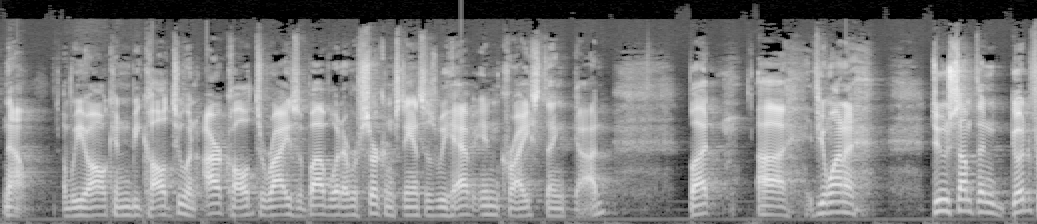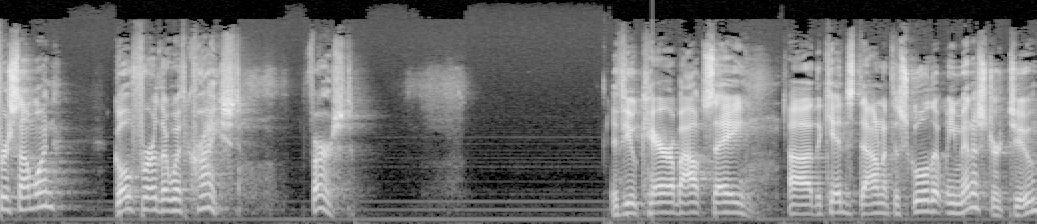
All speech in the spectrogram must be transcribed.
Now, we all can be called to and are called to rise above whatever circumstances we have in Christ, thank God. But uh, if you want to do something good for someone, go further with Christ first. If you care about, say, uh, the kids down at the school that we minister to,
